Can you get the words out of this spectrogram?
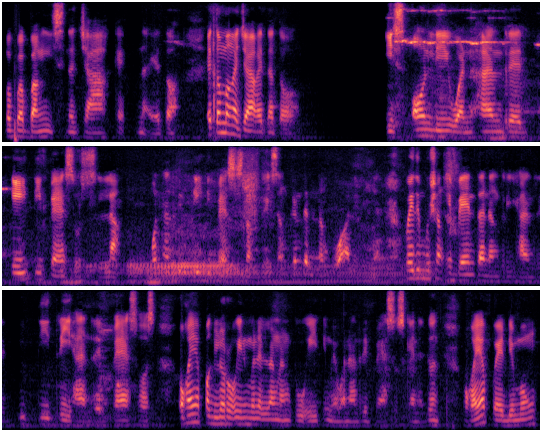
mababangis na jacket na ito? Itong mga jacket na to is only 180 pesos lang. 180 pesos lang guys. Ang ganda na ng quality niya. Pwede mo siyang ibenta ng 350, 300 pesos. O kaya paglaruin mo na lang ng 280, may 100 pesos ka na dun. O kaya pwede mong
